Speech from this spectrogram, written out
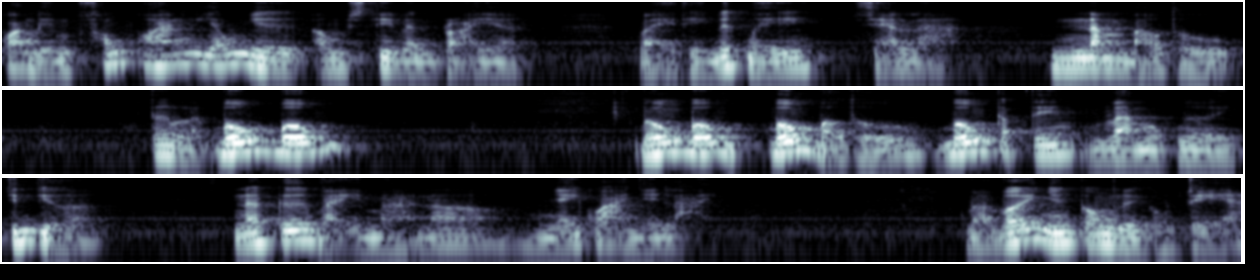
quan điểm phóng khoáng giống như ông Stephen Breyer. Vậy thì nước Mỹ sẽ là năm bảo thủ tức là bốn bốn bốn bốn bốn bảo thủ bốn cấp tiến và một người chính giữa. Nó cứ vậy mà nó nhảy qua nhảy lại. Và với những con người còn trẻ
